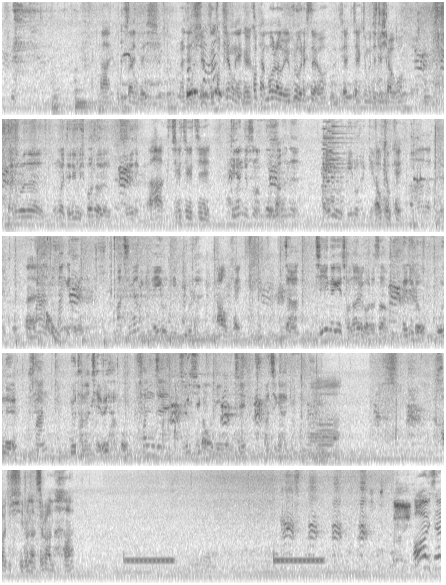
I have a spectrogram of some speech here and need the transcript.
아 이거 비싼데 씨. 그런데 진짜 무슨 커피를 먹네. 그 커피 안 먹으려고 일부러 그랬어요. 제, 제작진 분들 드시라고. 그러면은 정말 드리고 싶어서 그러니까 아 그치 그치 그치. 그냥 줄 순 없고 그러면은 A로 B로 할게요 아, 오케이 오케이. 하나가 걸려 있고 네. 하나 또딴게 걸려있고 맞추면 A로 B 몰라요 아 오케이. 자, 지인에게 전화를 걸어서 제주도, 오늘, 산, 요 단어 제외하고 현재 지인 씨가 어디 있는지 맞히게 하기. 아. 그 아저씨 일어났을라나? 어이 쌤!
